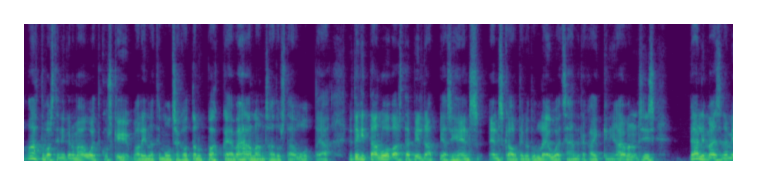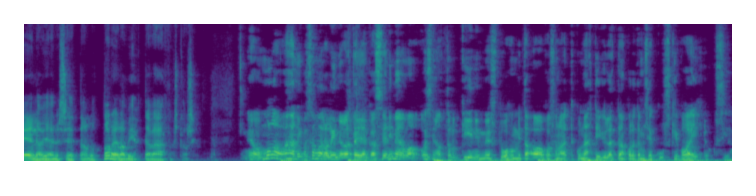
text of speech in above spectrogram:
mahtavasti niin nämä uudet kuskivalinnat ja muut sekoittanut pakka ja vähän ollaan saatu sitä uutta ja jotenkin tämä luovaa sitä build-upia siihen ens, ensi kauteen, kun tulee uudet säännöt ja kaikki, niin aivan siis päällimmäisenä mieleen on jäänyt se, että on ollut todella viihdyttävä F1-kausi. Joo, mulla on vähän niin kuin samalla linjalla teidän kanssa ja nimenomaan olisin ottanut kiinni myös tuohon, mitä Aapo sanoi, että kun nähtiin yllättävän paljon tämmöisiä kuskivaihdoksia.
